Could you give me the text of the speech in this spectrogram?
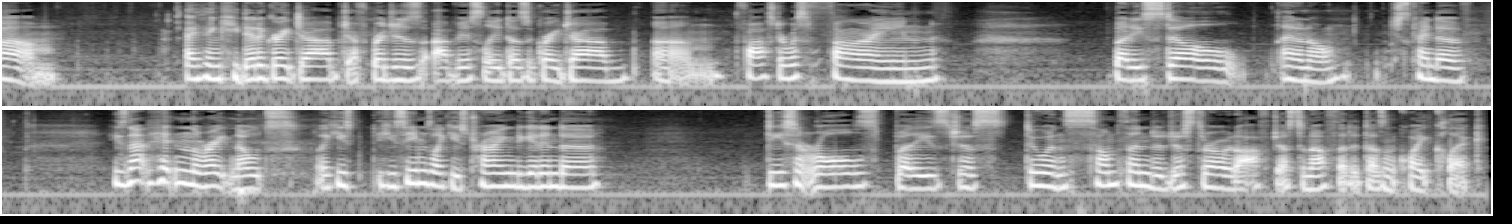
Um I think he did a great job. Jeff Bridges obviously does a great job. Um, Foster was fine but he's still I don't know, just kind of he's not hitting the right notes. Like he's he seems like he's trying to get into decent roles, but he's just doing something to just throw it off just enough that it doesn't quite click.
